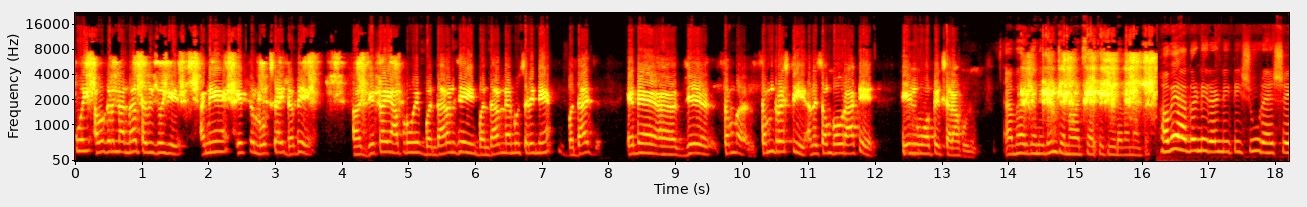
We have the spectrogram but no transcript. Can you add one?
કોઈ અવગણના ન થવી જોઈએ. અને એક લોકશાહી ઢબે જે કઈ આપણું એક બંધારણ છે એ બંધારણને અનુસરીને બધા જ એને જે સમ, સમદ્રષ્ટિ અને સંભવ રાખે એવી હું અપેક્ષા રાખું છું. આભાર બેનીબેન જમાવટ સાથે જોડાવા માટે. હવે આગળની રણનીતિ શું રહેશે?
